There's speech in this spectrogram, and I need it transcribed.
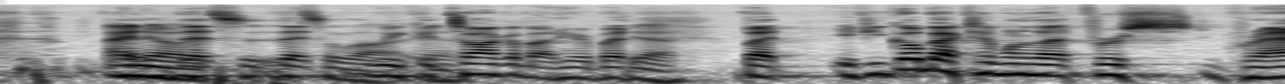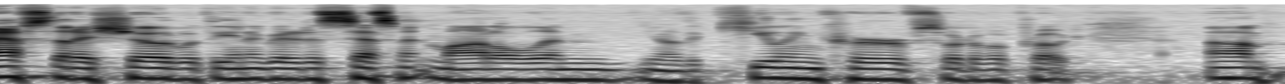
I know that, it's, that it's a lot. we could yeah. talk about here. But Yeah. but if you go back to one of that first graphs that I showed with the integrated assessment model and you know the Keeling curve sort of approach, um,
